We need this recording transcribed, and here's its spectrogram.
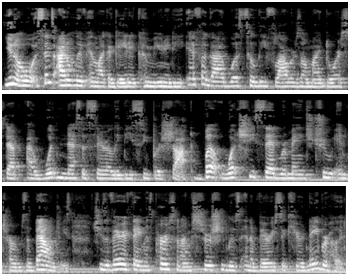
you know, since I don't live in like a gated community, if a guy was to leave flowers on my doorstep, I wouldn't necessarily be super shocked. But what she said remains true in terms of boundaries. She's a very famous person. I'm sure she lives in a very secure neighborhood.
